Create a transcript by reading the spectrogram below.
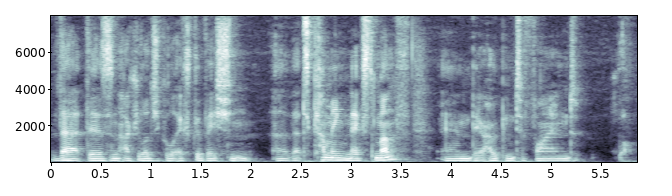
that there's an archaeological excavation uh, that's coming next month, and they're hoping to find well,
